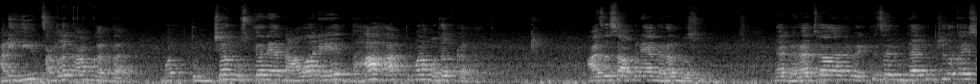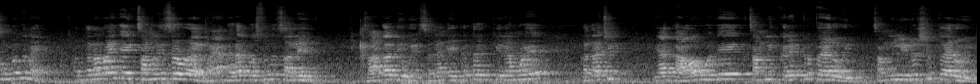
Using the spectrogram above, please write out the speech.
आणि ही चांगलं काम करतात. मग तुमच्या नुसत्या या नावाने दहा हात तुम्हाला मदत करतात. आज जसं आपण या घरात बसलो या घराच्या आणि व्यक्तीचा विद्यार्थी परिषदेचा काही संबंध नाही. पण त्यांना माहिती आहे एक चांगली चळवळ आहे. माझ्या घरात बसून तर चालेल. जागा देऊ हे सगळ्यांना एकत्र केल्यामुळे कदाचित या गावामध्ये एक चांगली कलेक्टर तयार होईल चांगली लिडरशिप तयार होईल.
